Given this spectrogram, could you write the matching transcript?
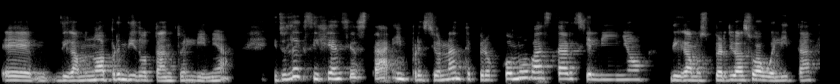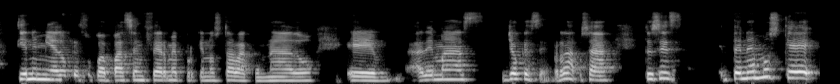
eh, digamos, no aprendido tanto en línea. Entonces la exigencia está impresionante, pero ¿cómo va a estar si el niño digamos, perdió a su abuelita, tiene miedo que su papá se enferme porque no está vacunado, eh, además, yo qué sé, ¿verdad? O sea, entonces tenemos que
